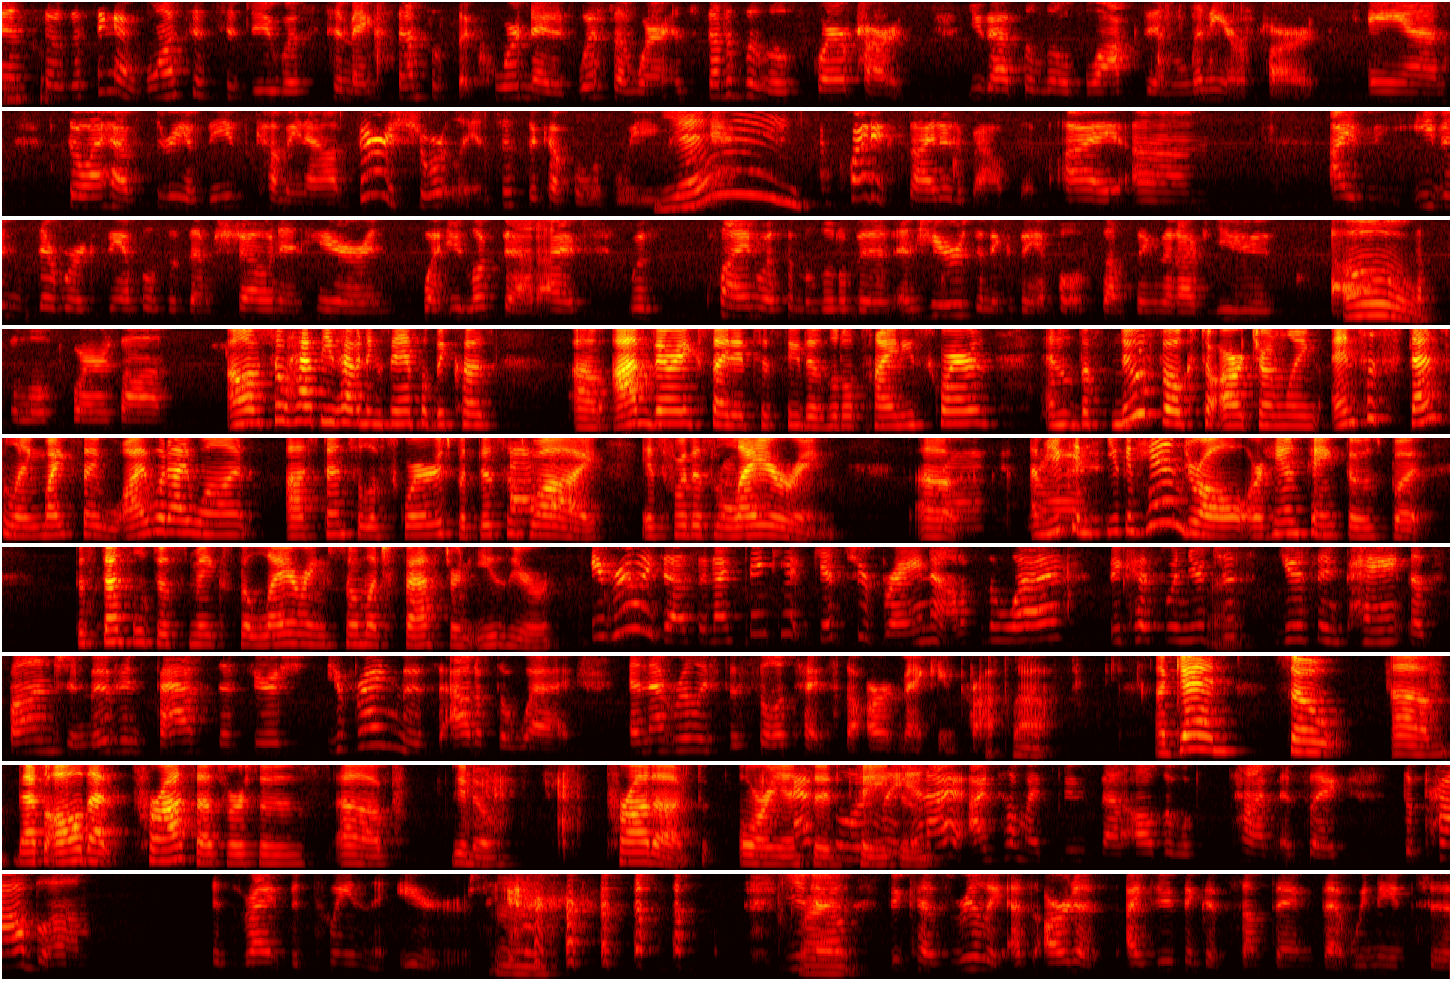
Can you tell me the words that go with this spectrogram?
And so the thing I wanted to do was to make stencils that coordinated with them where instead of the little square parts, you got the little blocked in linear parts. And so I have three of these coming out very shortly in just a couple of weeks. And Yay! I'm quite excited about them. I um, I've even there were examples of them shown in here, and what you looked at, I was playing with them a little bit, and here's an example of something that I've used. Um, Oh. the little squares on. Oh, I'm so happy you have an example because um, I'm very excited to see those little tiny squares. And the new folks to art journaling and to stenciling might say, "Why would I want a stencil of squares?" But this is Uh-huh. why. It's for this layering. Uh, Right. I mean, you can you can hand draw or hand paint those, but the stencil just makes the layering so much faster and easier. It really does, and I think it gets your brain out of the way because when you're Right. just using paint and a sponge and moving fast and furious, your brain moves out of the way, and that really facilitates the art making process. Again, so um, that's all that process versus uh, you know product oriented Absolutely, pages. and I, I tell my students that all the time. It's like the problem is right between the ears here. you know, because really, as artists, I do think it's something that we need to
